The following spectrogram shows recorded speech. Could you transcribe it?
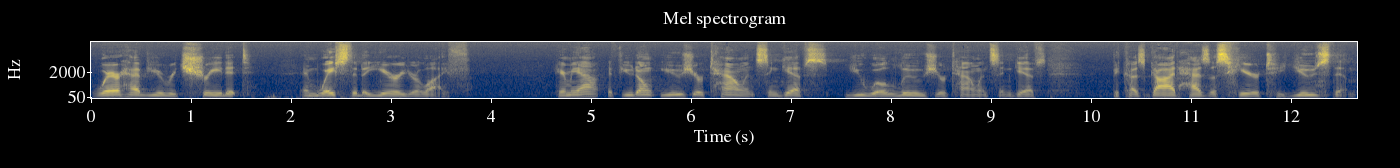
where have you retreated and wasted a year of your life? Hear me out. If you don't use your talents and gifts, you will lose your talents and gifts because God has us here to use them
